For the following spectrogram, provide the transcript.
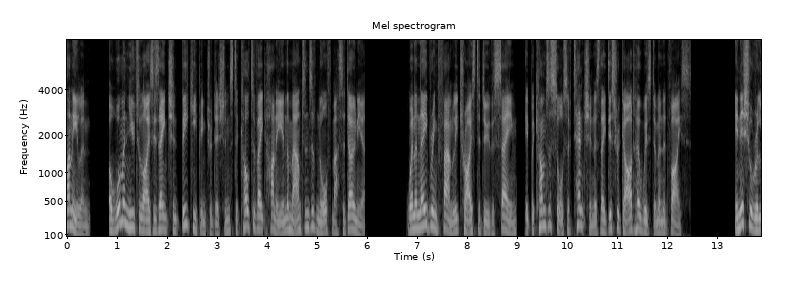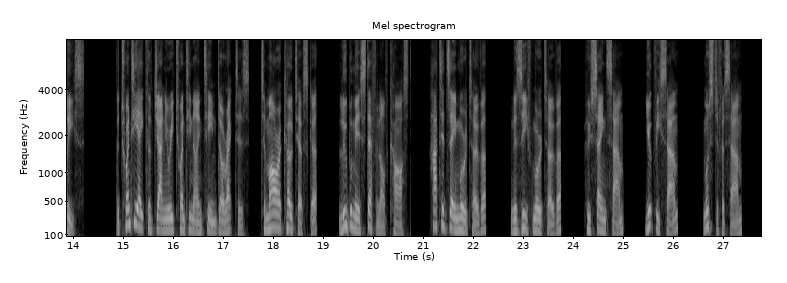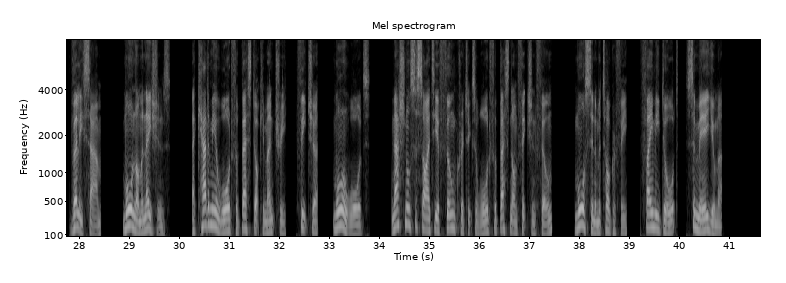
Honeyland. A woman utilizes ancient beekeeping traditions to cultivate honey in the mountains of North Macedonia. When a neighboring family tries to do the same, it becomes a source of tension as they disregard her wisdom and advice. Initial release The 28th of January 2019 Directors Tamara Kotevska, Ljubomir Stefanov cast, Hatidze Muratova, Nazif Muratova, Hussein Sam, Yukvi Sam, Mustafa Sam, Veli Sam. More nominations Academy Award for Best Documentary, Feature, more awards, National Society of Film Critics Award for Best Nonfiction Film, more cinematography, Fejmi Daut, Samir Ljuma.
